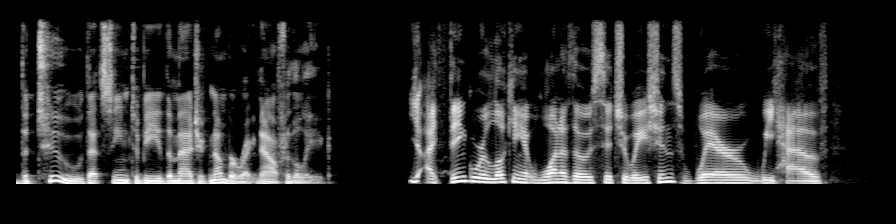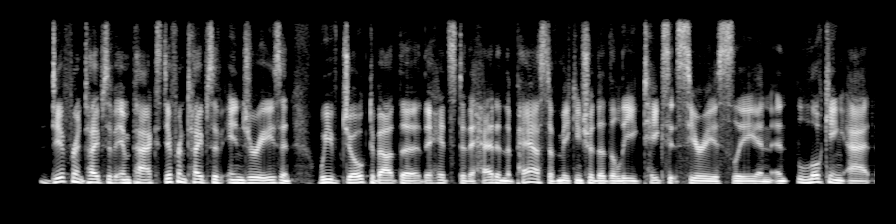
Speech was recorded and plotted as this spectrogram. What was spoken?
the two that seem to be the magic number right now for the league. Yeah, I think we're looking at one of those situations where we have different types of impacts, different types of injuries. And we've joked about the the hits to the head in the past of making sure that the league takes it seriously and, and looking at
